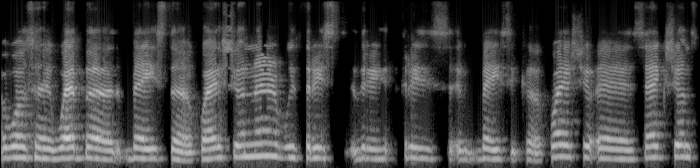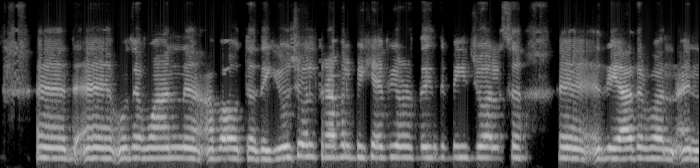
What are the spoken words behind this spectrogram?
was a web-based uh, questionnaire with three, three, three basic uh, question uh, sections. And uh, the one about the usual travel behavior of the individuals, the other one an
